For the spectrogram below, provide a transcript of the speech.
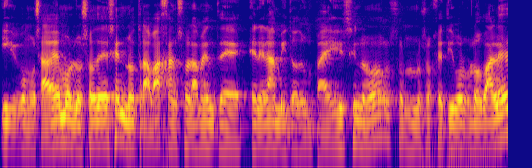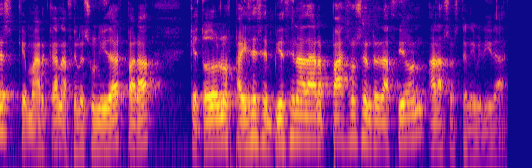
y que como sabemos los ODS no trabajan solamente en el ámbito de un país, sino son unos objetivos globales que marcan Naciones Unidas para que todos los países empiecen a dar pasos en relación a la sostenibilidad.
